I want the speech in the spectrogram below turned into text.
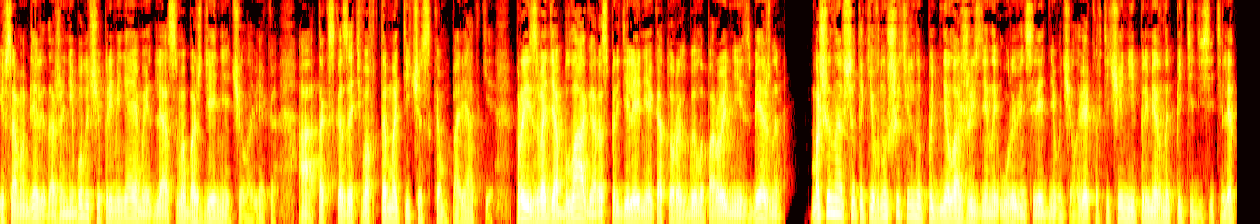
и в самом деле, даже не будучи применяемой для освобождения человека, а, так сказать, в автоматическом порядке, производя благо, распределение которых было порой неизбежным, машина все-таки внушительно подняла жизненный уровень среднего человека в течение примерно 50 лет,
